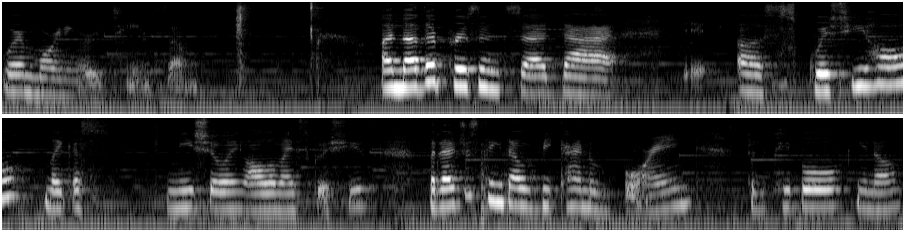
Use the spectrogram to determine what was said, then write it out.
or morning routine. So another person said that a squishy haul, like a me showing all of my squishies, but I just think that would be kind of boring for the people, you know,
